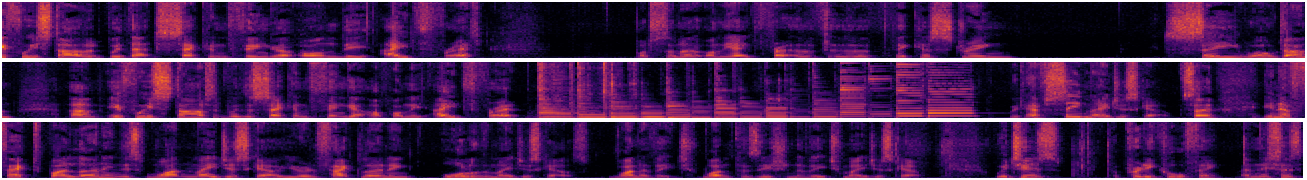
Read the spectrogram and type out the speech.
if we started with that second finger on the eighth fret, what's the note on the eighth fret of the thickest string? C, well done. Um, if we started with the second finger up on the eighth fret, we'd have C major scale. So in effect, by learning this one major scale, you're in fact learning all of the major scales, one of each, one position of each major scale, which is a pretty cool thing. And this is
